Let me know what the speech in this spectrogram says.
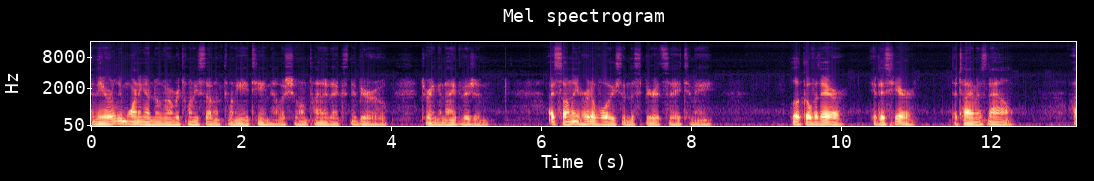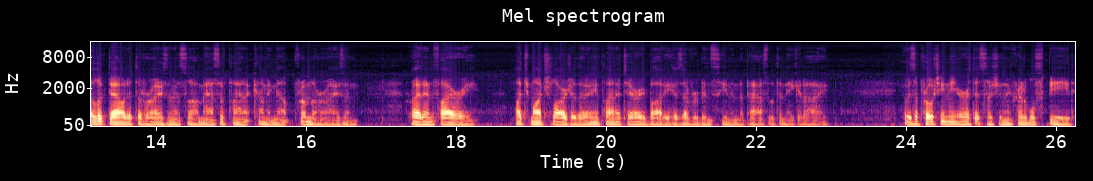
In the early morning of November 27, 2018, I was shown Planet X Nibiru during a night vision. I suddenly heard a voice in the spirit say to me, Look over there. It is here. The time is now. I looked out at the horizon and saw a massive planet coming up from the horizon, red and fiery, much, much larger than any planetary body has ever been seen in the past with the naked eye. It was approaching the Earth at such an incredible speed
